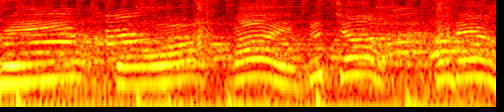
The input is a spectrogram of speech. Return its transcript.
Three, four, five. Good job. Go down.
